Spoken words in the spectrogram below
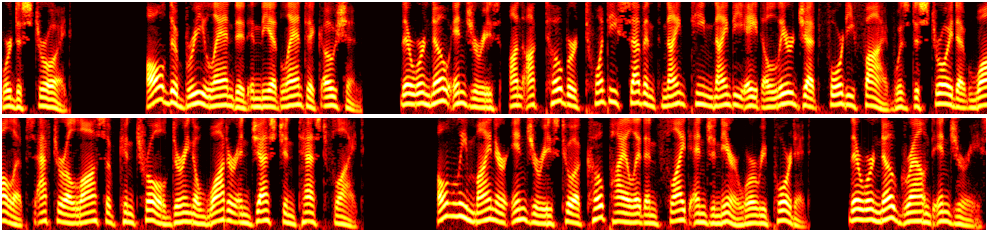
were destroyed. All debris landed in the Atlantic Ocean. There were no injuries. On October 27, 1998, a Learjet 45 was destroyed at Wallops after a loss of control during a water ingestion test flight. Only minor injuries to a co-pilot and flight engineer were reported. There were no ground injuries.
